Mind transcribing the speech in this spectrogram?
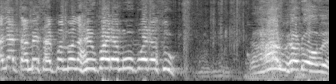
અલ્યા તમે સરપંચમાં નહીં ઊભા રહ્યા હું ઊભો રહ્યો છું. હારું હેડો હવે.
